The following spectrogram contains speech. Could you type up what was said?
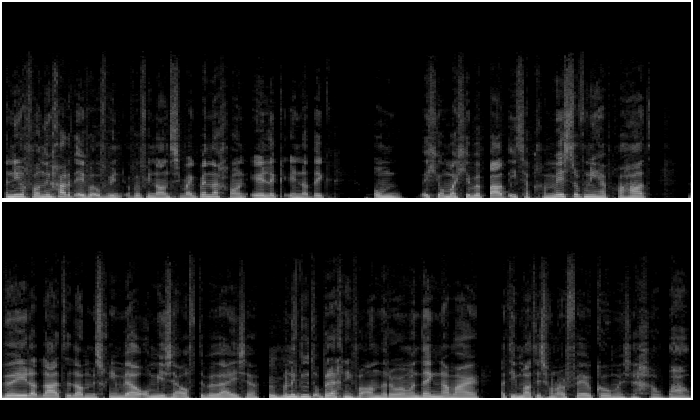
in ieder geval, nu gaat het even over, over financiën. Maar ik ben daar gewoon eerlijk in dat ik, om, weet je, omdat je bepaald iets hebt gemist of niet hebt gehad, wil je dat later dan misschien wel om jezelf te bewijzen. mhm. Want ik doe het oprecht niet voor anderen hoor. Want denk nou maar dat die matties van Orfeo komen en zeggen: Wauw,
